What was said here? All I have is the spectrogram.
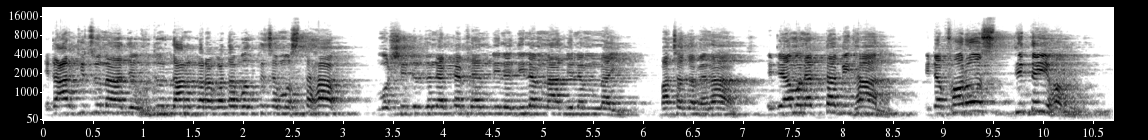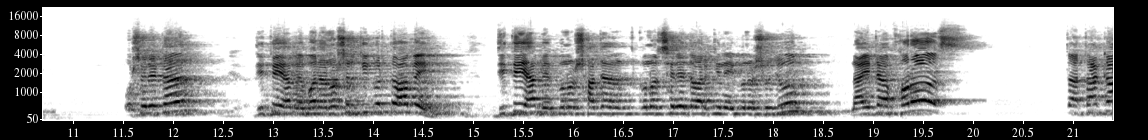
এটা আর কিছু না যে হুজুর দান করার কথা বলতেছে মোস্তাহাব। মসজিদের জন্য একটা ফ্যান দিলে দিলাম, না দিলাম নাই, বাঁচা যাবে না। এটা এমন একটা বিধান, এটা ফরজ দিতেই হবে। ওষুধ এটা দিতেই হবে। বলেন, ওষুধ কি করতে হবে? দিতেই হবে। কোনো সাজা, কোনো ছেড়ে দেওয়ার কি নেই, কোনো সুযোগ না এটা ফরজ। তা টাকা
